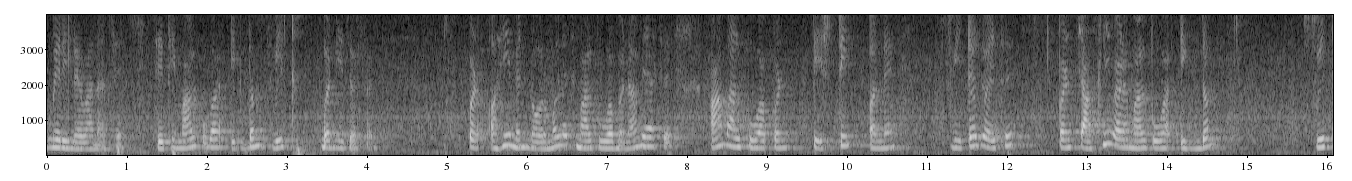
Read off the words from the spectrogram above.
ઉમેરી લેવાના છે, જેથી માલપુવા એકદમ સ્વીટ બની જશે. પણ અહીં મેં નોર્મલ જ માલપુવા બનાવ્યા છે. આ માલપુવા પણ ટેસ્ટી અને સ્વીટ જ હોય છે. પણ ચાસણીવાળા માલપુવા એકદમ સ્વીટ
